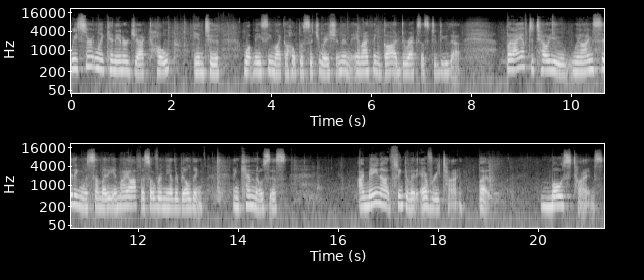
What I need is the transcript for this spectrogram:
We certainly can interject hope into what may seem like a hopeless situation, and, and I think God directs us to do that. But I have to tell you, when I'm sitting with somebody in my office over in the other building, and Ken knows this, I may not think of it every time, but most times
